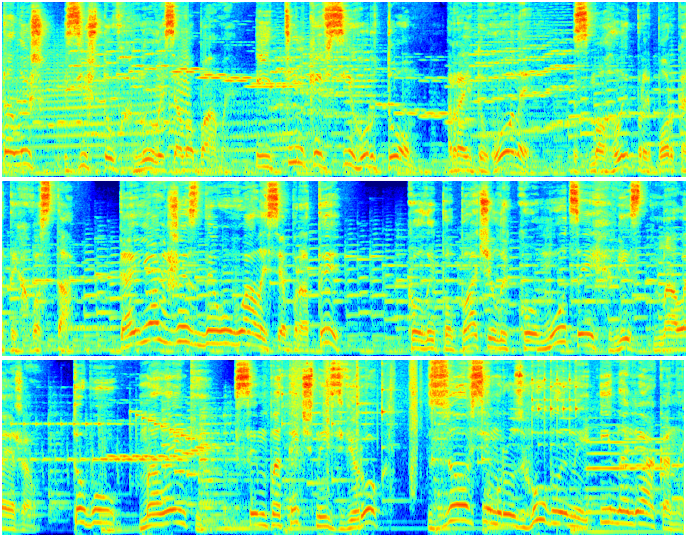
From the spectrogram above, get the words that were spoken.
та лиш зіштовхнулися лобами. І тільки всі гуртом райдугони змогли приборкати хвоста. Та як же здивувалися брати, коли побачили, кому цей хвіст належав. То був маленький, симпатичний звірок, зовсім розгублений і наляканий.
